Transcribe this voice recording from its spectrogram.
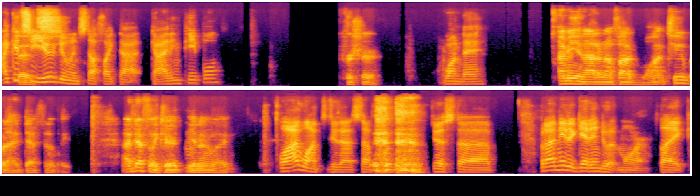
I could see you doing stuff like that, guiding people. For sure. One day. I mean, I don't know if I would want to, but I definitely, I definitely could. You know, like. Well, I want to do that stuff. just, uh, but I need to get into it more. Like,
